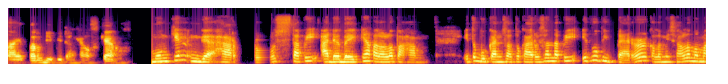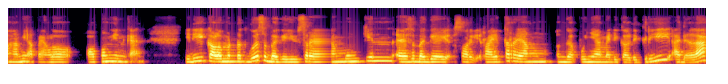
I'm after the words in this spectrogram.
writer di bidang healthcare. Mungkin nggak harus, tapi ada baiknya kalau lo paham. Itu bukan suatu keharusan, tapi it will be better kalau misalnya lo memahami apa yang lo omongin kan. Jadi kalau menurut gue sebagai user yang mungkin, eh sebagai, sorry, writer yang nggak punya medical degree adalah,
